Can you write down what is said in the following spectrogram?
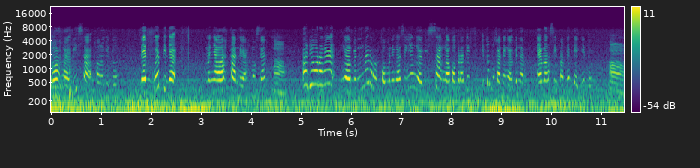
wah nggak bisa kalau gitu dan gue tidak menyalahkan ya maksudnya Ah. ah dia orangnya nggak bener komunikasinya nggak bisa nggak kooperatif itu bukannya nggak bener emang sifatnya kayak gitu Ah,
